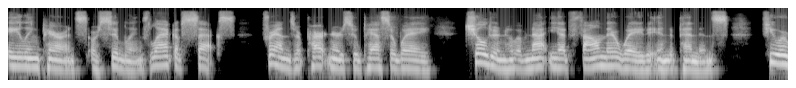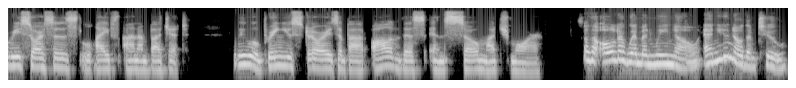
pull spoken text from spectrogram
ailing parents or siblings, lack of sex, friends or partners who pass away, children who have not yet found their way to independence, fewer resources, life on a budget. We will bring you stories about all of this and so much more. So, the older women we know, and you know them too,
